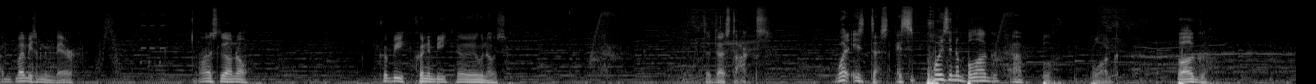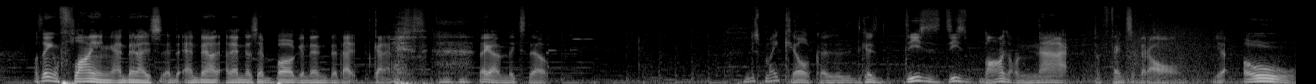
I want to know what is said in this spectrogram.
Uh, be something there. Honestly, I don't know. Could be, couldn't be. Who knows? The Dustox. What is dust? Is it poison a bug? Uh, bl bug. Bug. I think flying, and then I said, and then and then there's a bug, and then that got that got mixed up. This might kill, cause because these these bombs are not defensive at all. Yeah. Oh.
